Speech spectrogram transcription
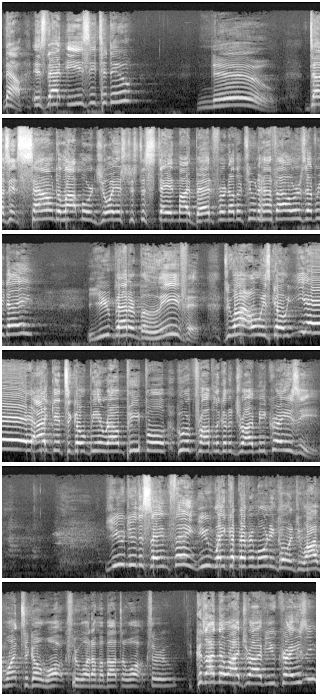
Now, is that easy to do? No. Does it sound a lot more joyous just to stay in my bed for another two and a half hours every day? You better believe it. Do I always go, yay, I get to go be around people who are probably going to drive me crazy? You do the same thing. You wake up every morning going, Do I want to go walk through what I'm about to walk through? Because I know I drive you crazy.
